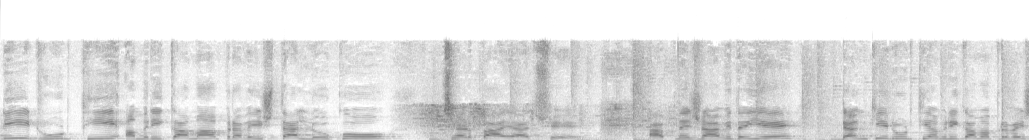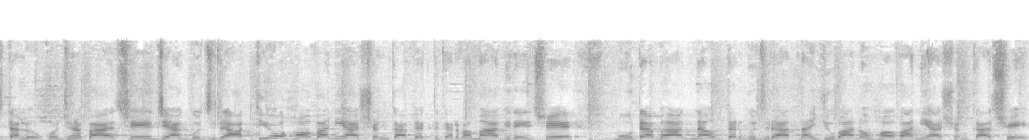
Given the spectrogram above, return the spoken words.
કડી રૂટથી અમેરિકામાં પ્રવેશતા લોકો ઝડપાયા છે. આપને જણાવી દઈએ, ડંકી રૂટથી અમેરિકામાં પ્રવેશતા લોકો ઝડપાયા છે, જ્યાં ગુજરાતીઓ હોવાની આશંકા વ્યક્ત કરવામાં આવી રહી છે. મોટા ભાગના ઉત્તર ગુજરાતના યુવાનો હોવાની આશંકા છે.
